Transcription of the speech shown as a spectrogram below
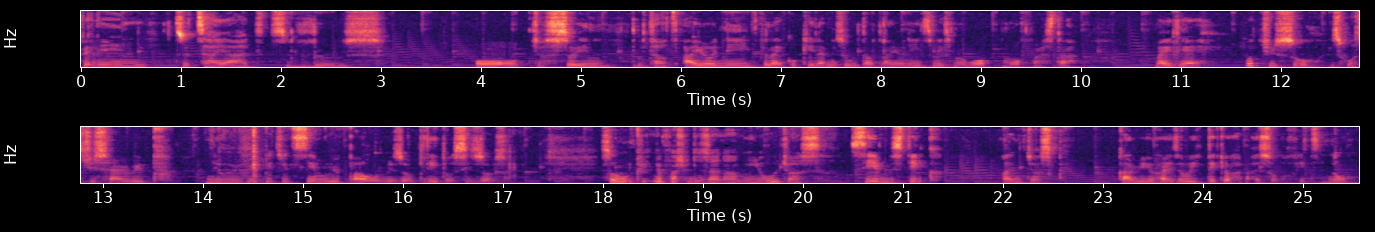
feeling too tired, too loose, or just sewing without ironing. Feel like okay, let me sew without ironing. It makes my work more faster. My dear, what you sew is what you shall reap. You will reap it with same reaper or razor blade or scissors. So being a fashion designer, you won't just see a mistake and just carry your eyes away, take your eyes off it. No.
